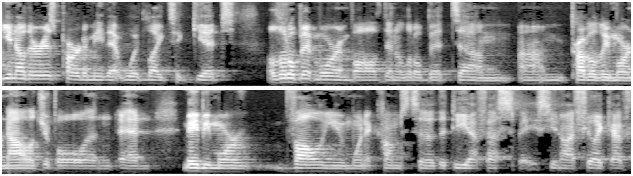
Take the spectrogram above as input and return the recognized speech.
you know, there is part of me that would like to get a little bit more involved and a little bit um, um, probably more knowledgeable and and maybe more volume when it comes to the DFS space. You know, I feel like I've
